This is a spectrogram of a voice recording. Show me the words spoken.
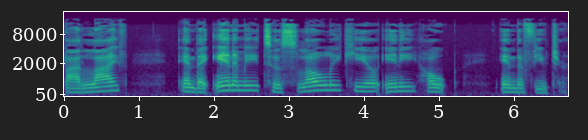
by life and the enemy to slowly kill any hope in the future.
